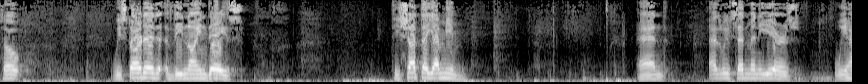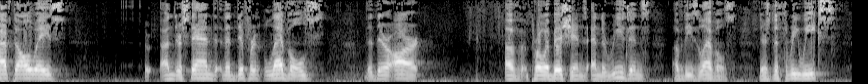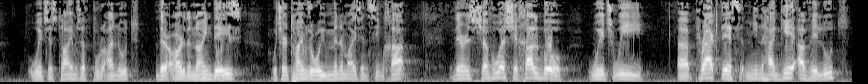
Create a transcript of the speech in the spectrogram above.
So, we started the nine days. Tishata Yamim. And as we've said many years, we have to always understand the different levels that there are of prohibitions and the reasons of these levels. There's the three weeks, which is times of Pur'anut. There are the nine days, which are times where we minimize in Simcha. There is Shavua Shechalbo, which we uh, practice Minhage Avelut.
